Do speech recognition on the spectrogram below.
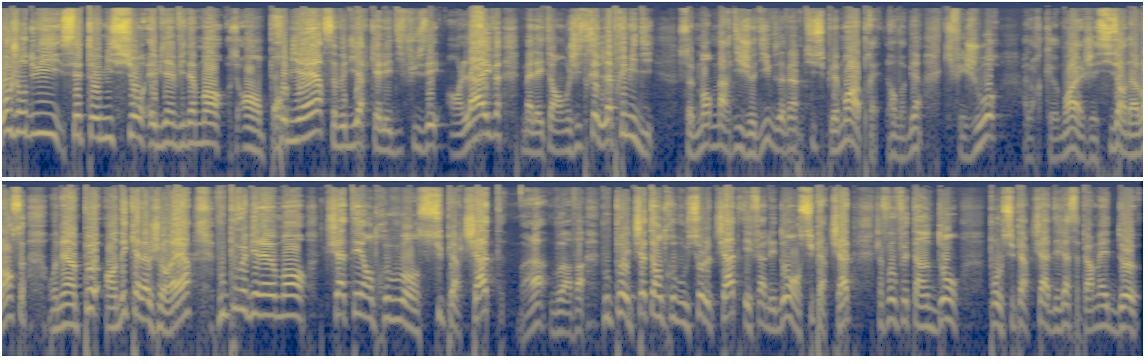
Aujourd'hui, cette émission est bien évidemment en première, ça veut dire qu'elle est diffusée en live, mais elle a été enregistrée l'après-midi. Seulement mardi, jeudi, vous avez un petit supplément après. Là, on voit bien qu'il fait jour, alors que moi, j'ai 6 heures d'avance. On est un peu en décalage horaire. Vous pouvez bien évidemment chatter entre vous en super chat. Voilà, enfin, vous pouvez chatter entre vous sur le chat et faire des dons en super chat. Chaque fois que vous faites un don pour le super chat, déjà, ça permet de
